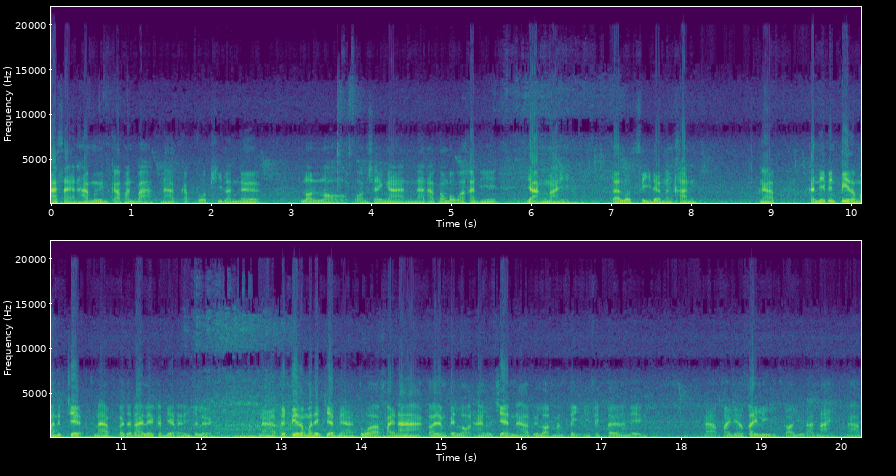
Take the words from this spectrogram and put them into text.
559,000 บาทนะครับกับตัว p r u n n e r หล่อๆพร้อมใช้งานนะครับ ต้องบอกว่าคันนี้ยางใหม่และรถสีเดิมทั้งคันนะครับคันนี้เป็นปี 2017 นะครับ ก็จะได้เลขทะเบียนอันนี้ไปเลยนะเป็นปี 2017 เนี่ย ตัวไฟหน้าก็ยังเป็นหลอดไฮโดรเจนนะครับ หรือหลอดมันติรีเฟกเตอร์นั่นเอง นะครับไฟเลี้ยวไฟหลีก็อยู่ด้านในนะครับ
